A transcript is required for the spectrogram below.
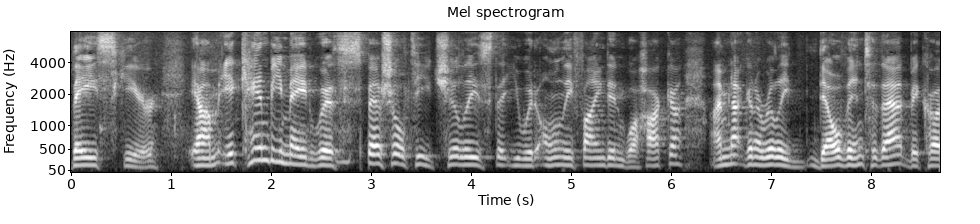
base here. Um, it can be made with specialty chilies that you would only find in Oaxaca. I'm not going to really delve into that because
